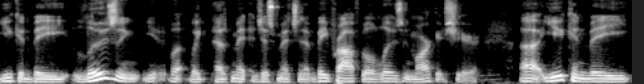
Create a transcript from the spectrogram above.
you could be losing. You know, we as just mentioned be profitable, losing market share. Uh, you can be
